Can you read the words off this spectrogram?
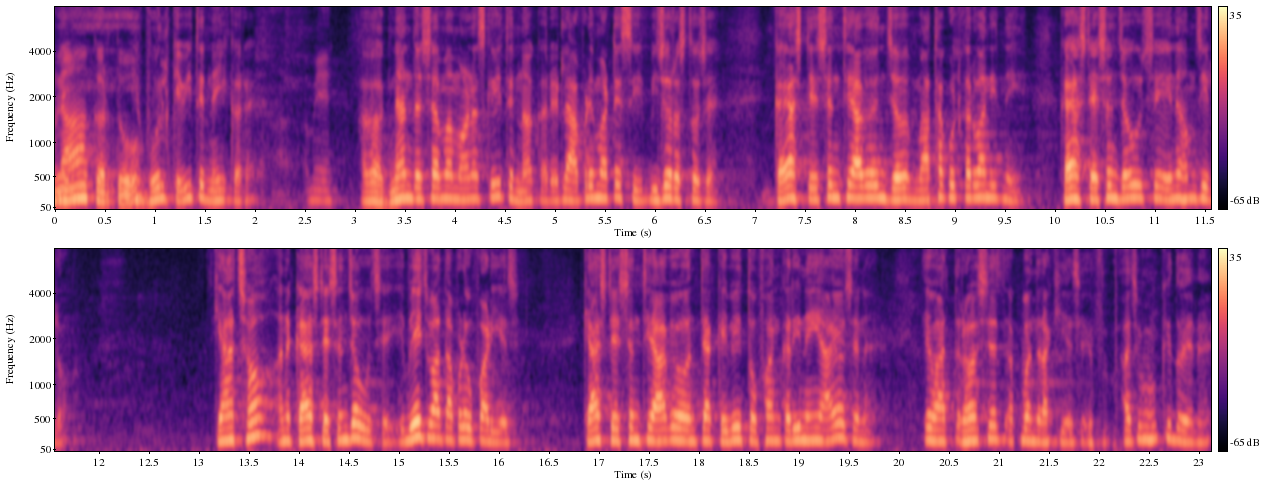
ના કરતો. ભૂલ કેવી રીતે નહીં કરે? અમે હવે અજ્ઞાન દશામાં માણસ કેવી રીતે ન કરે? એટલે આપણે માટે સી બીજો રસ્તો છે. કયા સ્ટેશનથી આવ્યો એને માથાકૂટ કરવાની જ નહીં. કયા સ્ટેશન જવું છે એને સમજી લો. ક્યાં છો અને કયા સ્ટેશન જવું છે? એ બે જ વાત આપણે ઉપાડીએ છીએ. કયા સ્ટેશનથી આવ્યો અને ત્યાં કેવી તોફાન કરીને અહીં આવ્યો છે ને? એ વાત રહસ્ય જ અકબંધ રાખીએ છીએ. પાછું મૂકી દો એને.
